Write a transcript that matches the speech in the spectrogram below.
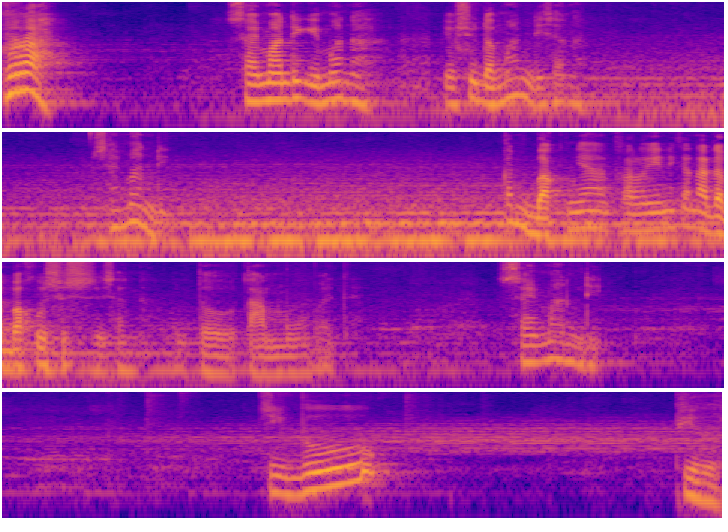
Gerah. Saya mandi gimana ya sudah mandi sana. Saya mandi. Kan baknya kalau ini kan ada bak khusus di sana untuk tamu itu saya mandi. Cibuk. Pure.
